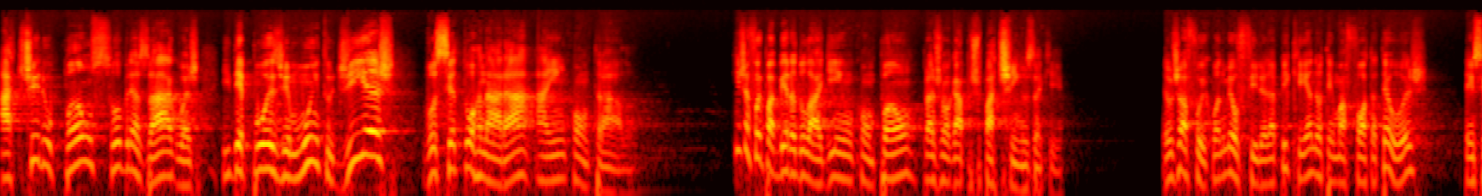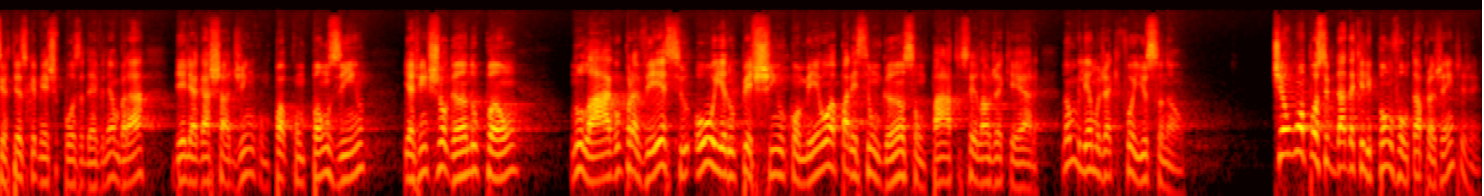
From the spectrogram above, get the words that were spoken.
atire o pão sobre as águas, e depois de muitos dias você tornará a encontrá-lo. Quem já foi para a beira do laguinho com pão para jogar para os patinhos aqui? Eu já fui. Quando meu filho era pequeno, eu tenho uma foto até hoje. Tenho certeza que minha esposa deve lembrar dele agachadinho com, com pãozinho e a gente jogando o pão no lago para ver se ou ia o peixinho comer ou aparecia um ganso, um pato, sei lá onde é que era. Não me lembro onde é que foi isso, não. Tinha alguma possibilidade daquele pão voltar para a gente, gente?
